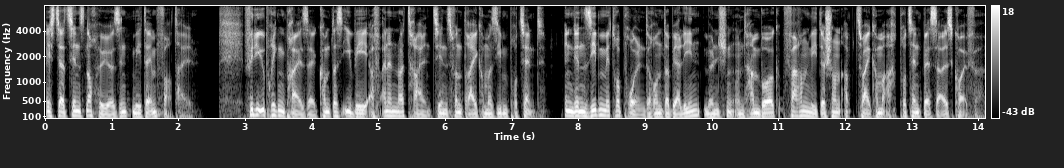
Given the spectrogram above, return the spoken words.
Ist der Zins noch höher, sind Mieter im Vorteil. Für die übrigen Preise kommt das IW auf einen neutralen Zins von 3,7 Prozent. In den sieben Metropolen, darunter Berlin, München und Hamburg, fahren Mieter schon ab 2,8 Prozent besser als Käufer.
